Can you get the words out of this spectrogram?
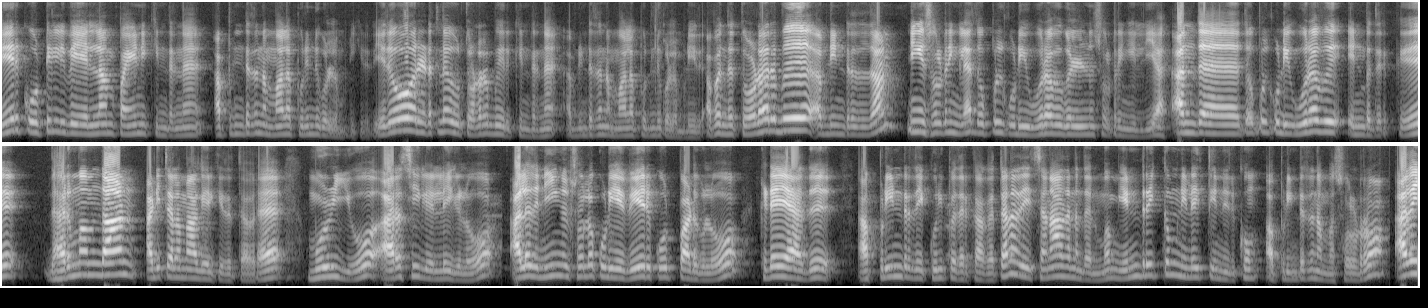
நேர்கோட்டில் இவை எல்லாம் பயணிக்கின்றன அப்படின்றத நம்மால் புரிந்து கொள்ள முடிகிறது. ஏதோ ஒரு இடத்துல ஒரு தொடர்பு இருக்கின்றன அப்படின்றத நம்மால் புரிந்து கொள்ள முடியுது. அப்போ இந்த தொடர்பு அப்படின்றது தான் நீங்கள் சொல்கிறீங்களா தொப்புள்கொடி உறவுகள்னு சொல்கிறீங்க இல்லையா? அந்த தொப்புள்கொடி உறவு என்பதற்கு தர்மம்தான் அடித்தளமாக இருக்கிறது தவிர மொழியோ அரசியல் எல்லைகளோ அல்லது நீங்கள் சொல்லக்கூடிய வேறு கோட்பாடுகளோ கிடையாது. அப்படின்றதை குறிப்பதற்காகத்தான் அதை சனாதன தர்மம் என்றைக்கும் நிலைத்து நிற்கும் அப்படின்றத நம்ம சொல்கிறோம் அதை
